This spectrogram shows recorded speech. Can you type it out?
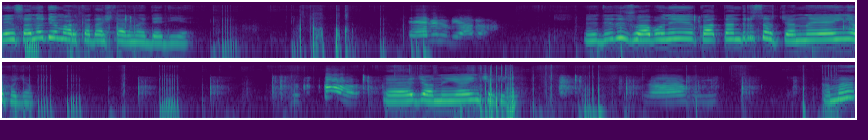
ben sana diyorum arkadaşlarına de diye. Derim bir ara. E dedi şu aboneyi katlandırırsak canlı yayın yapacağım. YouTube'da mı? E canlı yayın çekeceğim. Ne? Ama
